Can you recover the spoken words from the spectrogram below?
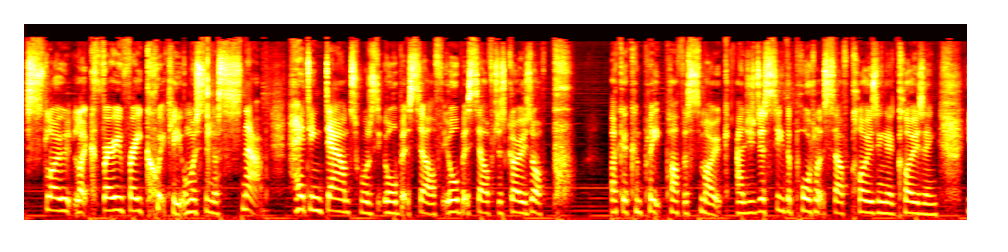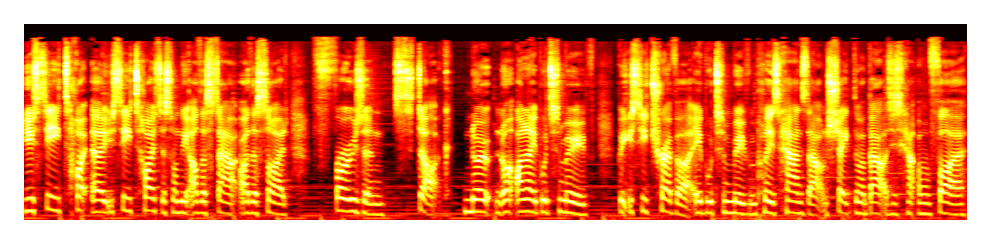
slow, like very, very quickly, almost in a snap, heading down towards the orb itself. The orb itself just goes off like a complete puff of smoke, and you just see the portal itself closing and closing. You see, Ti- uh, you see Titus on the other sta- other side, frozen, stuck, no, not unable to move. But you see Trevor able to move and put his hands out and shake them about as he's on fire.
